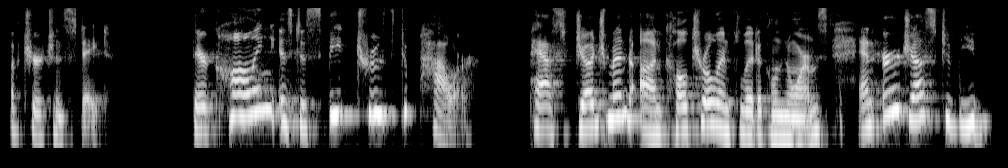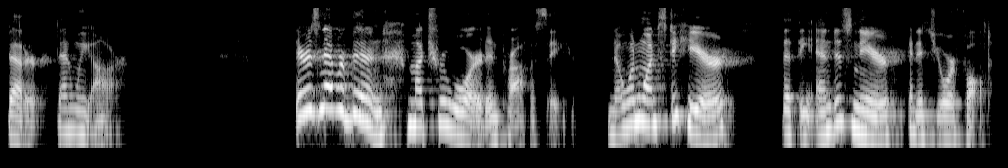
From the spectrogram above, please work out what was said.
of church and state. Their calling is to speak truth to power, pass judgment on cultural and political norms, and urge us to be better than we are. There has never been much reward in prophecy. No one wants to hear that the end is near and it's your fault.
